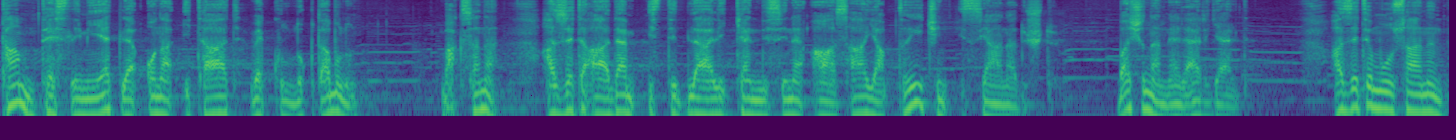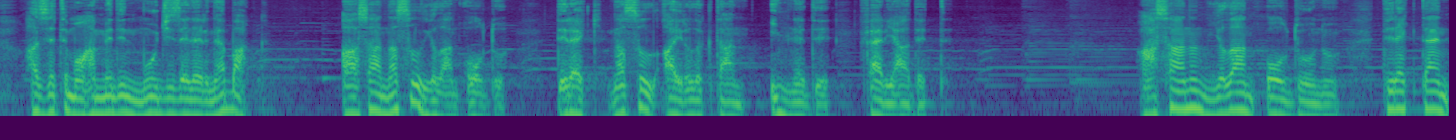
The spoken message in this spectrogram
Tam teslimiyetle ona itaat ve kullukta bulun. Baksana, Hazreti Adem istidlali kendisine asa yaptığı için isyana düştü başına neler geldi. Hz. Musa'nın, Hz. Muhammed'in mucizelerine bak. Asa nasıl yılan oldu, direk nasıl ayrılıktan inledi, feryat etti. Asanın yılan olduğunu, direkten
